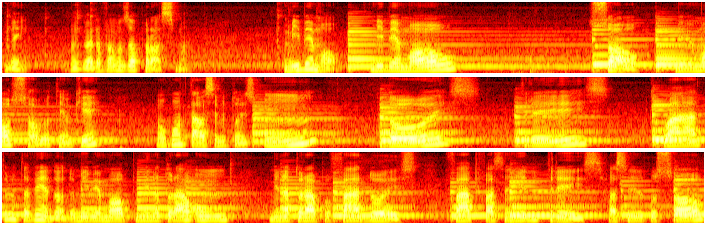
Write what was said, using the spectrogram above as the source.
Bem, agora vamos à próxima. Mi bemol. Mi bemol, Sol. Mi bemol, Sol. Eu tenho o quê? Vamos contar os semitons. Um, dois, três, 4, tá vendo? Ó, do Mi bemol pro Mi natural, 1. Mi natural pro Fá, 2. Fá pro Fá sustenido, 3. Fá sustenido pro Sol,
